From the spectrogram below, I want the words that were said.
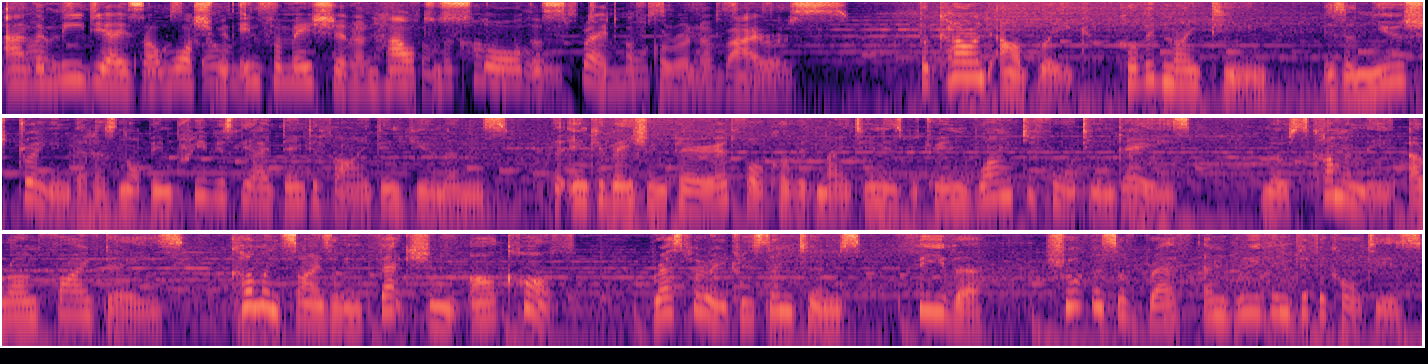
and the media is awash with information on how to stall the spread of coronavirus. The current outbreak, COVID 19, is a new strain that has not been previously identified in humans. The incubation period for COVID 19 is between 1 to 14 days, most commonly around 5 days. Common signs of infection are cough, respiratory symptoms, fever, shortness of breath, and breathing difficulties.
